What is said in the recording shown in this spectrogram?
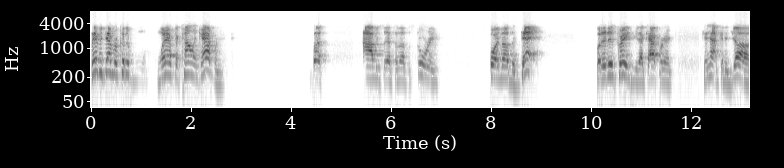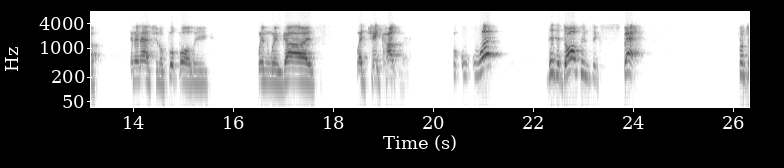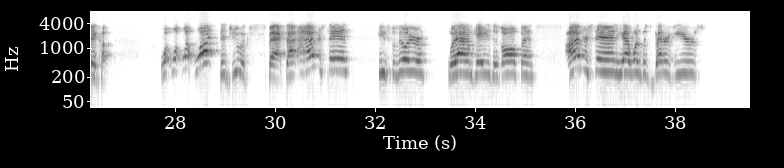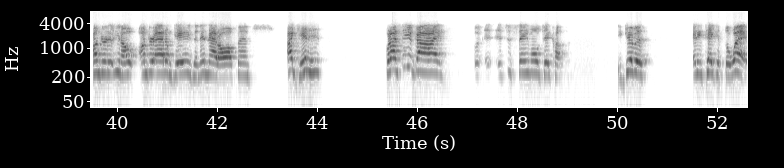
maybe Denver could have went after Colin Kaepernick, but obviously that's another story for another day. But it is crazy that Kaepernick cannot get a job in the National Football League when when guys like Jay Cutler. What did the Dolphins expect from Jay Cutler? What what what what did you expect? I, I understand he's familiar with Adam Gase's offense. I understand he had one of his better years under you know under Adam Gase and in that offense. I get it, but I see a guy. It's the same old Jay Cutler. He giveth and he taketh away.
